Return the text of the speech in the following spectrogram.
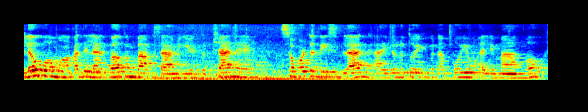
Hello po mga kadilag. Welcome back sa aming YouTube channel. So for today's vlog ay lulutuin ko na po yung alimango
